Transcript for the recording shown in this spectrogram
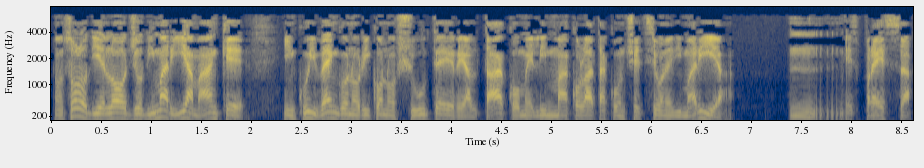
non solo di elogio di Maria, ma anche in cui vengono riconosciute in realtà come l'Immacolata Concezione di Maria, mh, espressa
